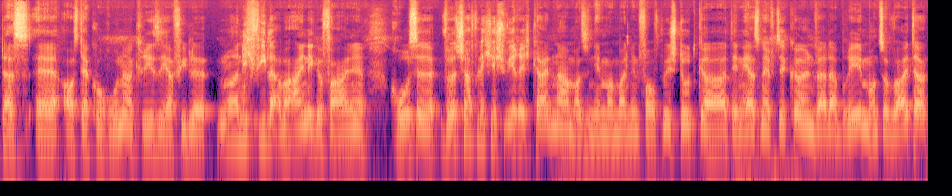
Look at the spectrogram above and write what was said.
dass äh, aus der Corona-Krise ja viele, nur nicht viele, aber einige Vereine große wirtschaftliche Schwierigkeiten haben. Also nehmen wir mal den VfB Stuttgart, den 1. FC Köln, Werder Bremen und so weiter,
